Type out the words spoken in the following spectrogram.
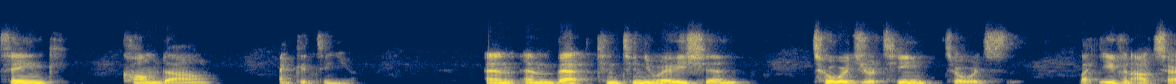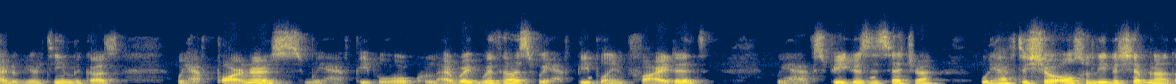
Think calm down and continue. And and that continuation towards your team towards like even outside of your team because we have partners, we have people who collaborate with us, we have people invited, we have speakers, etc. We have to show also leadership. Not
